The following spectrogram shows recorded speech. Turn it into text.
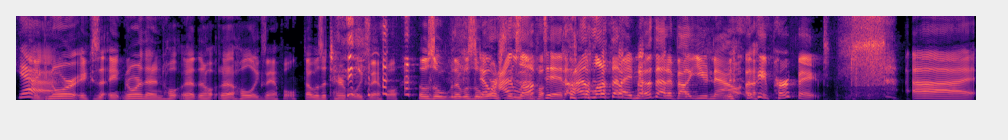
Yeah. Ignore exa- ignore that whole uh, that whole example. That was a terrible example. That was a that was the no, worst I example. loved it. I love that I know that about you now. Okay, perfect. Uh,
